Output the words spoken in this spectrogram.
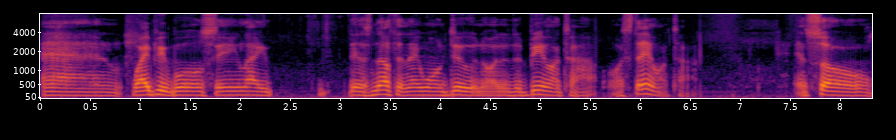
And white people seem like there's nothing they won't do in order to be on top or stay on top. And so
